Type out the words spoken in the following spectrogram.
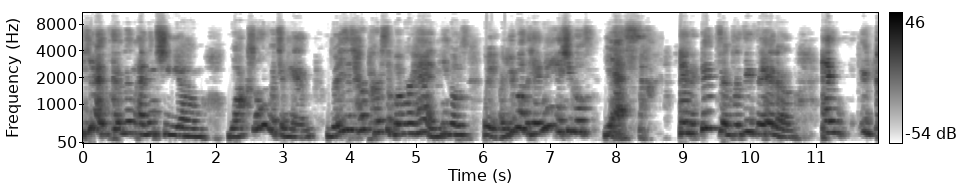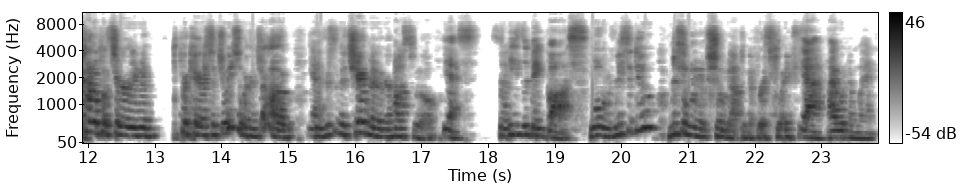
Yes, because then I think she um walks over to him, raises her purse above her head, and he goes, "Wait, are you about to hit me?" And she goes, Yes. and hits him, proceeds to hit him, and it kind of puts her in a precarious situation with her job. Yeah. This is the chairman of your hospital. Yes. So he's the big boss. What would Risa do? Risa wouldn't have showed up in the first place. Yeah, I wouldn't have went.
